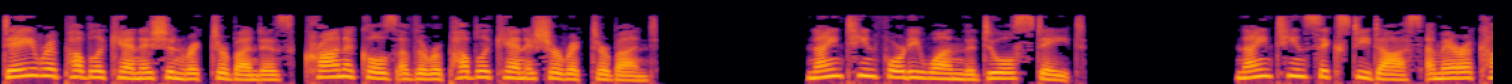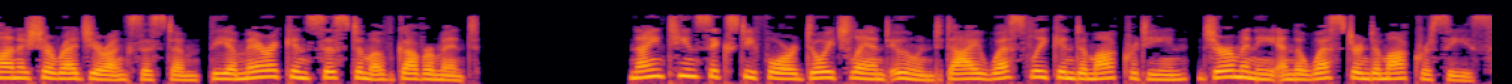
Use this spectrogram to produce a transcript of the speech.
des Republikanischen Richterbundes Chronicles of the Republikanischer Richterbund. 1941 The Dual State. 1960 Das Amerikanische Regierungssystem The American System of Government 1964 Deutschland und die westlichen Demokratien Germany and the Western Democracies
